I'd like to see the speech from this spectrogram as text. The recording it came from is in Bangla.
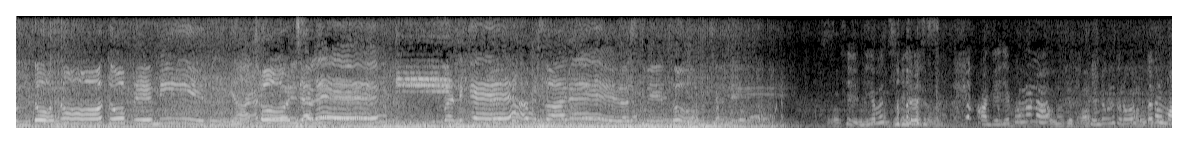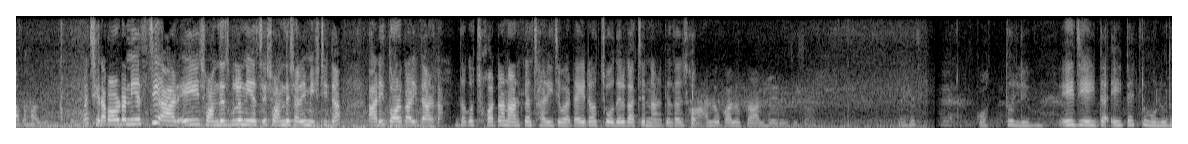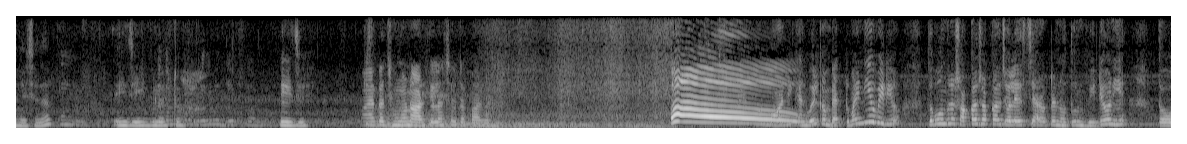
हम दोनों तो प्रेमी दुनिया छोड़ चले बन के हम सारे रस्में तो चले আগে ইয়ে করলো না ফ্রেন্ডে বলে তোর আবার কোথাটা মাথা হবে আমরা ছেঁড়া পাউডার নিয়ে এসেছি আর এই সন্দেশগুলো নিয়ে এসেছি সন্দেশ আর এই মিষ্টিটা আর এই তরকারিটা আর কা- দেখো ছটা নারকেল ছাড়িয়েছে বাটা এটা হচ্ছে ওদের গাছের নারকেল তাই সব কালো কালো তাল হয়ে রয়েছে সব দেখেছি কত লেবু এই যে এইটা এইটা একটু হলুদ হয়েছে দেখ এই যে এইগুলো একটু এই যে একটা ঝুনো নারকেল আছে ওটা পারবে না। Morning and welcome back to my new video তো বন্ধুরা সকাল সকাল চলে এসেছি আর একটা নতুন ভিডিও নিয়ে। তো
